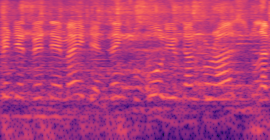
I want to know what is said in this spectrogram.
70th birthday, mate, and thanks for all you've done for us. Love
